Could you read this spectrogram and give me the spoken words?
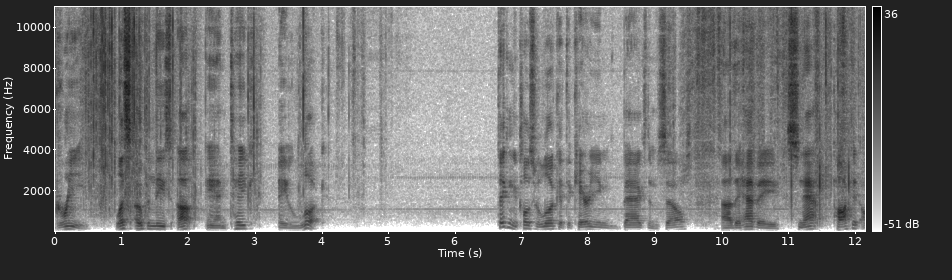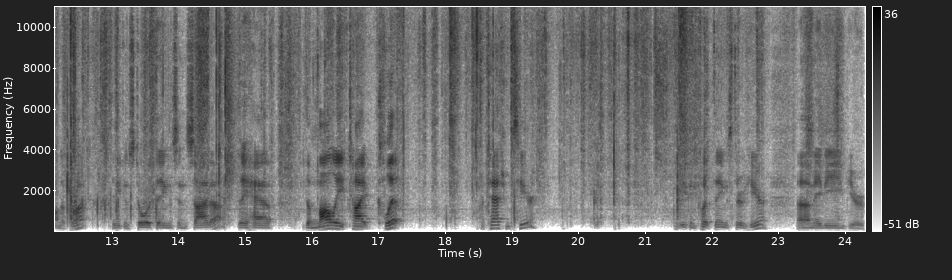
green. Let's open these up and take a look. Taking a closer look at the carrying bags themselves, uh, they have a snap pocket on the front that you can store things inside of. They have the MOLLE type clip attachments here. You can put things through here. Uh, maybe your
